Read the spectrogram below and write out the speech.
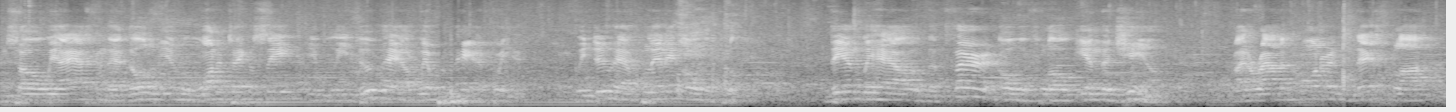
And so we are asking that those of you who want to take a seat, we do have, we're prepared for you. We do have plenty of overflow. Then we have the third overflow in the gym, right around the corner in the next block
